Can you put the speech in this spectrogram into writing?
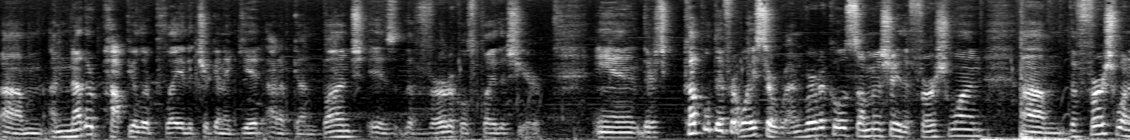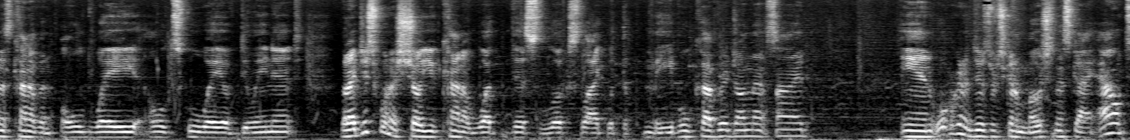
um, another popular play that you're going to get out of Gun Bunch is the verticals play this year. And there's a couple different ways to run verticals so i'm going to show you the first one. Um, the first one is kind of an old way old school way of doing it but i just want to show you kind of what this looks like with the mabel coverage on that side. And what we're going to do is we're just going to motion this guy out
